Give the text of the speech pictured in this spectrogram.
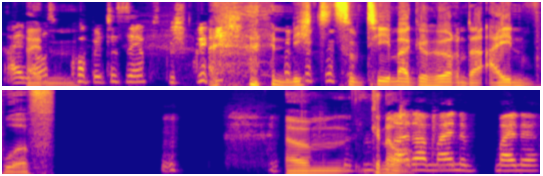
ein, ein ausgekoppeltes Selbstgespräch. Ein nicht zum Thema gehörender Einwurf. Ähm, das ist genau. leider meine, meine,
